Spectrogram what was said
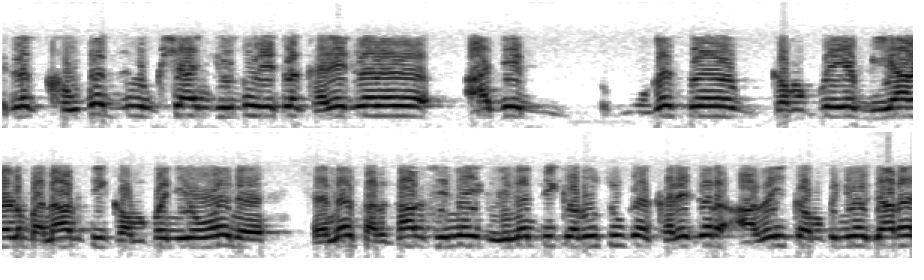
એટલે ખૂબ જ નુકસાન થયું હતું. એટલે ખરેખર આજે બોગસ કંપની બિયારણ બનાવતી કંપનીઓ હોય ને, એને સરકારશ્રીને એક વિનંતી કરું છું કે ખરેખર આવી કંપનીઓ જ્યારે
